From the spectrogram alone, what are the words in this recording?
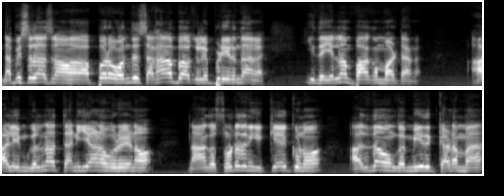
நபிசுல்லா இஸ்லாம் அப்புறம் வந்து சகாபாக்கள் எப்படி இருந்தாங்க? இதையெல்லாம் பார்க்க மாட்டாங்க. ஆலிம்கள்னால் தனியான ஒரு இனம். நாங்கள் சொல்கிறத நீங்கள் கேட்கணும். அதுதான் உங்கள் மீது கடமை.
